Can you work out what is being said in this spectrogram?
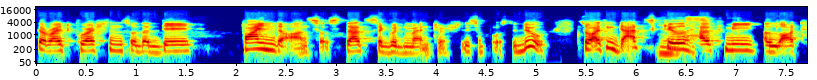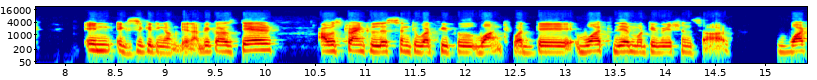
the right questions so that they find the answers. That's a good mentor is supposed to do. So I think that skill Yes. helped me a lot in executing Omdena because there I was trying to listen to what people want, what they what their motivations are, what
